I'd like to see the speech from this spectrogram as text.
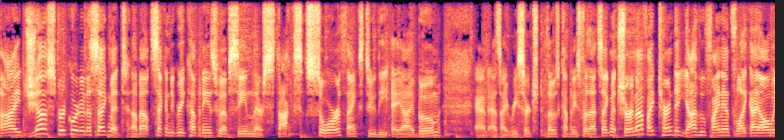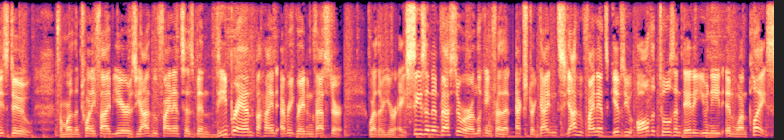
I just recorded a segment about second degree companies who have seen their stocks soar thanks to the AI boom. And as I researched those companies for that segment, sure enough, I turned to Yahoo Finance like I always do. For more than 25 years, Yahoo Finance has been the brand behind every great investor. Whether you're a seasoned investor or are looking for that extra guidance, Yahoo Finance gives you all the tools and data you need in one place.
